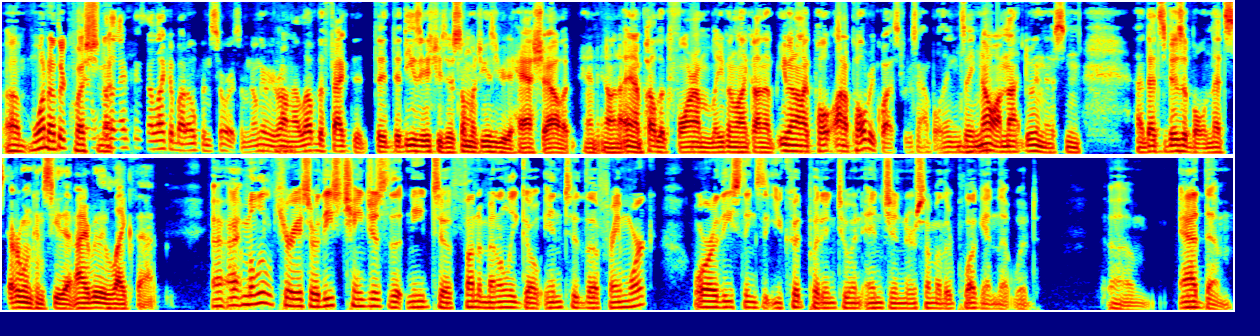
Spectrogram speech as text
Um, one other question. One I, of the things I like about open source. I mean, don't get me wrong. I love the fact that, that, that these issues are so much easier to hash out and on a, in a public forum, even like on a even on a poll on a pull request, for example. They can say, "No, I'm not doing this," and uh, that's visible, and that's everyone can see that. And I really like that. I- I'm a little curious. Are these changes that need to fundamentally go into the framework or are these things that you could put into an engine or some other plugin that would, um, add them?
